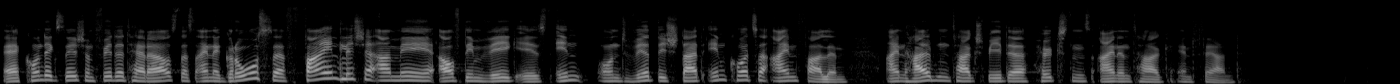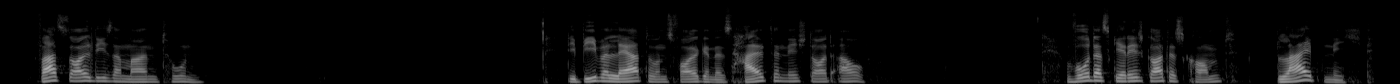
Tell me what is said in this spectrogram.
Er erkundigt sich und findet heraus, dass eine große feindliche Armee auf dem Weg ist in, und wird die Stadt in kurzer einfallen, einen halben Tag später höchstens einen Tag entfernt. Was soll dieser Mann tun? Die Bibel lehrt uns Folgendes, halte nicht dort auf wo das Gericht Gottes kommt, bleib nicht.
